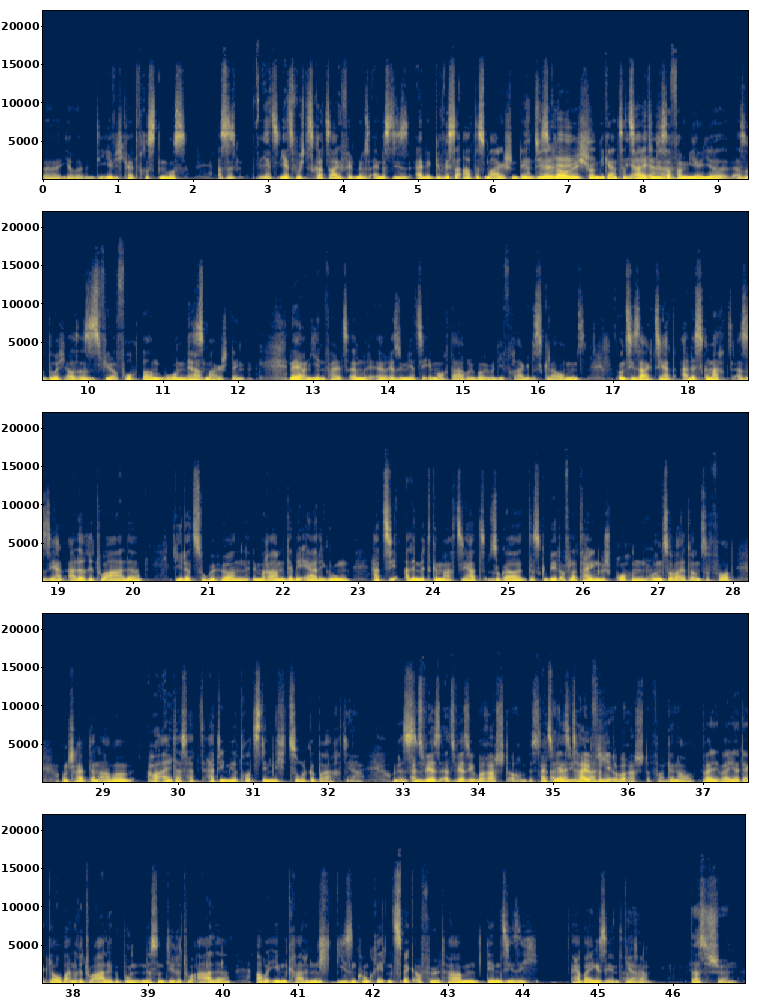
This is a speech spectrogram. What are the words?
äh, ihre, die Ewigkeit fristen muss also jetzt, jetzt wo ich das gerade sage, fällt mir das ein, dass diese, eine gewisse Art des magischen Denkens, glaube ich, schon die ganze Zeit ja, ja. in dieser Familie, also durchaus, also es ist viel auf fruchtbarem Boden, dieses ja. magische Denken. Naja, und jedenfalls ähm, äh, resümiert sie eben auch darüber, über die Frage des Glaubens. Und sie sagt, sie hat alles gemacht. Also sie hat alle Rituale die dazugehören im Rahmen der Beerdigung, hat sie alle mitgemacht. Sie hat sogar das Gebet auf Latein gesprochen mhm. und so weiter und so fort und schreibt dann aber, aber all das hat, hat ihn mir trotzdem nicht zurückgebracht. Ja. Und das als wäre als wär sie überrascht auch ein bisschen. Als wäre ein Teil von ihr überrascht davon. Genau, ja. Weil, weil ja der Glaube an Rituale gebunden ist und die Rituale aber eben gerade nicht diesen konkreten Zweck erfüllt haben, den sie sich herbeigesehnt hat. Ja, ja. das ist schön.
